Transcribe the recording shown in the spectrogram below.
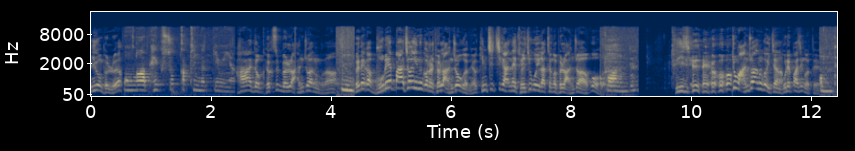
이건 별로야? 뭔가 백숙 같은 느낌이야. 아 너 백숙 별로 안 좋아하는구나. 은혜가 물에 빠져있는 거를 별로 안 좋아하거든요. 김치찌개 안에 돼지고기 같은 거 별로 안 좋아하고. 좋아하는데? 뒤질래요? 좀 안 좋아하는 거 있잖아. 물에 빠진 것들 없는데?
